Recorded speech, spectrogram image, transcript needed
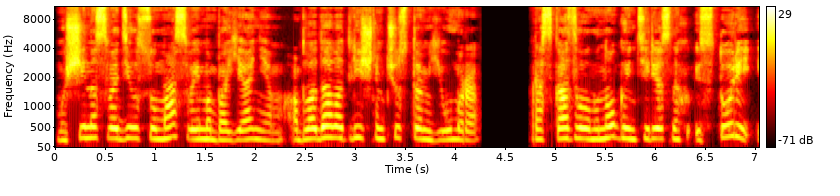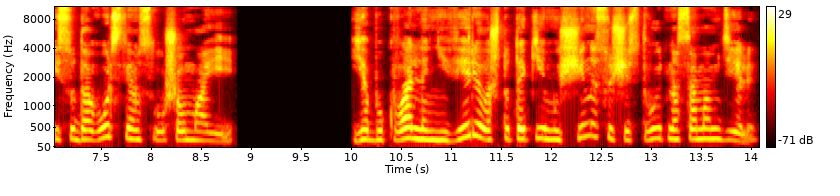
Мужчина сводил с ума своим обаянием, обладал отличным чувством юмора, рассказывал много интересных историй и с удовольствием слушал мои. Я буквально не верила, что такие мужчины существуют на самом деле.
